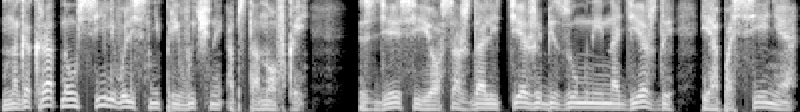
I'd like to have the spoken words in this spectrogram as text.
многократно усиливались непривычной обстановкой. Здесь ее осаждали те же безумные надежды и опасения.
